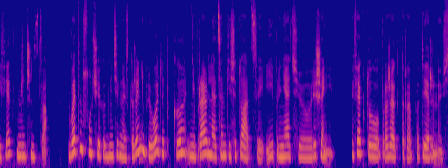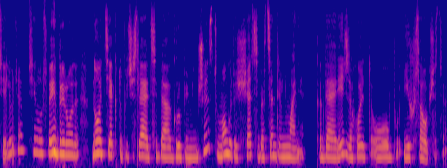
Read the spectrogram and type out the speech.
эффект меньшинства. В этом случае когнитивное искажение приводит к неправильной оценке ситуации и принятию решений. Эффекту прожектора подвержены все люди в силу своей природы, но те, кто причисляет себя к группе меньшинств, могут ощущать себя в центре внимания, когда речь заходит об их сообществе.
